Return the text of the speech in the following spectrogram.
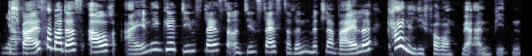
Ja. Ich weiß aber, dass auch einige Dienstleister und Dienstleisterinnen mittlerweile keine Lieferung mehr anbieten.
